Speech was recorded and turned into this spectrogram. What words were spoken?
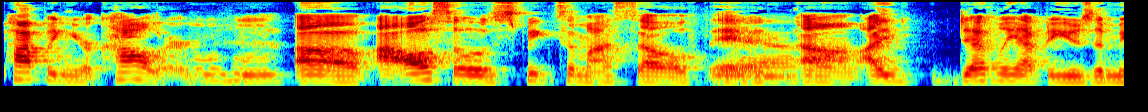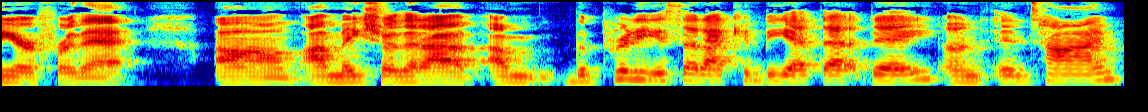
popping your collar. Mm-hmm. Um, I also speak to myself, and yeah. um, I definitely have to use a mirror for that. Um, I make sure that I, am the prettiest that I can be at that day on, in time.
